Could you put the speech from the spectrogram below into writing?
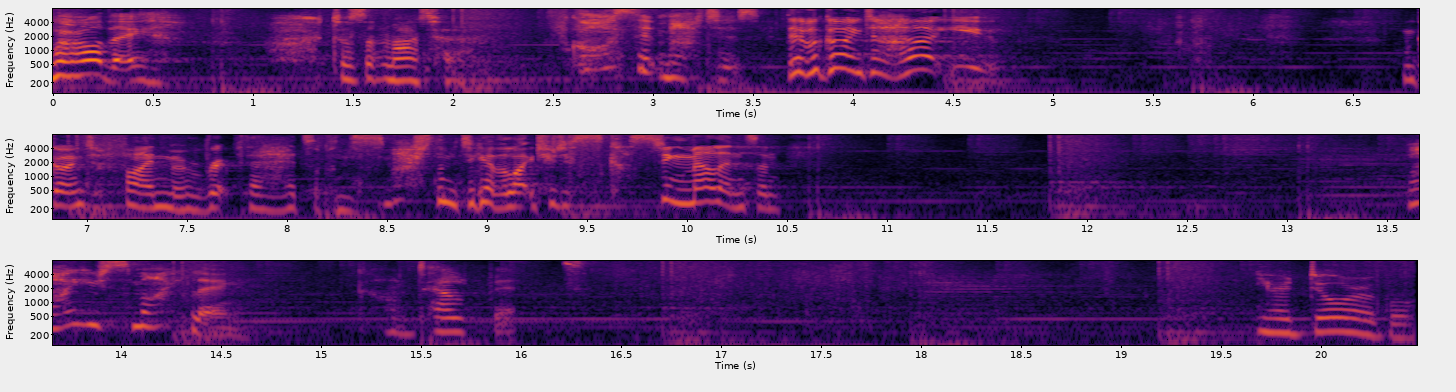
Where are they? It doesn't matter. Of course it matters. They were going to hurt you. I'm going to find them and rip their heads off and smash them together like two disgusting melons and... Why are you smiling? Can't help it. You're adorable.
